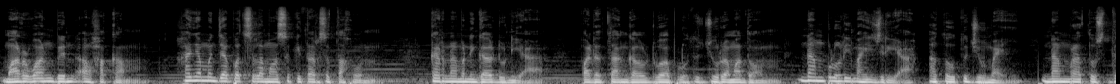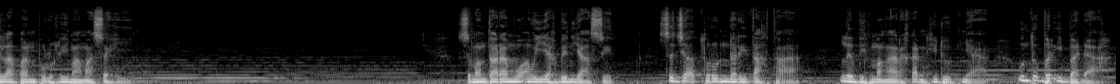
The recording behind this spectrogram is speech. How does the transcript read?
Marwan bin Al-Hakam hanya menjabat selama sekitar setahun karena meninggal dunia pada tanggal 27 Ramadan 65 Hijriah atau 7 Mei 685 Masehi. Sementara Muawiyah bin Yazid sejak turun dari tahta lebih mengarahkan hidupnya untuk beribadah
